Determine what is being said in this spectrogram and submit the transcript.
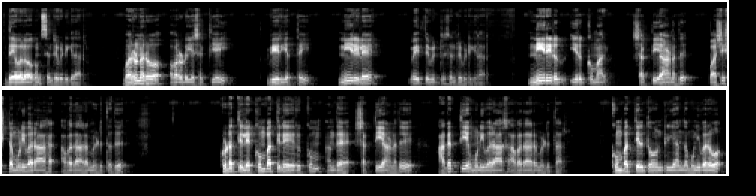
தேவலோகம் சென்று விடுகிறார். வருணரோ அவருடைய சக்தியை வீரியத்தை நீரிலே வைத்துவிட்டு சென்று விடுகிறார் நீரில் இருக்கும் சக்தியானது வசிஷ்ட முனிவராக அவதாரம் எடுத்தது. குடத்திலே கும்பத்திலே இருக்கும் அந்த சக்தியானது அகத்திய முனிவராக அவதாரம் எடுத்தார். கும்பத்தில் தோன்றிய அந்த முனிவரோ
